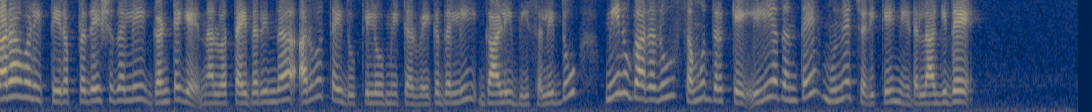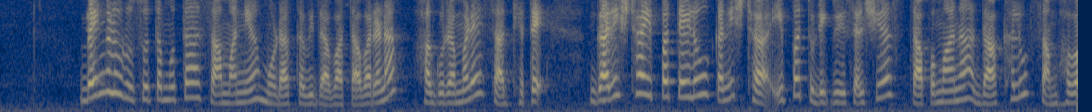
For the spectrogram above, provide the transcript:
ಕರಾವಳಿ ತೀರ ಪ್ರದೇಶದಲ್ಲಿ ಗಂಟೆಗೆ ನಲವತ್ತೈದರಿಂದ ಅರವತ್ತೈದು ಕಿಲೋಮೀಟರ್ ವೇಗದಲ್ಲಿ ಗಾಳಿ ಬೀಸಲಿದ್ದು, ಮೀನುಗಾರರು ಸಮುದ್ರಕ್ಕೆ ಇಳಿಯದಂತೆ ಮುನ್ನೆಚ್ಚರಿಕೆ ನೀಡಲಾಗಿದೆ. ಬೆಂಗಳೂರು ಸುತ್ತಮುತ್ತ ಸಾಮಾನ್ಯ ಮೋಡ ಕವಿದ ವಾತಾವರಣ, ಹಗುರ ಮಳೆ ಸಾಧ್ಯತೆ. ಗರಿಷ್ಠ ಇಪ್ಪತ್ತೇಳು, ಕನಿಷ್ಠ ಇಪ್ಪತ್ತು ಡಿಗ್ರಿ ಸೆಲ್ಸಿಯಸ್ ತಾಪಮಾನ ದಾಖಲು ಸಂಭವ.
